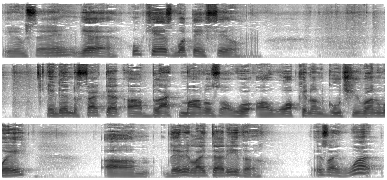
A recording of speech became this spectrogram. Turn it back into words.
You know what I'm saying? Yeah. Who cares what they feel? And then the fact that uh, black models are are walking on Gucci runway, um, they didn't like that either. It's like what?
